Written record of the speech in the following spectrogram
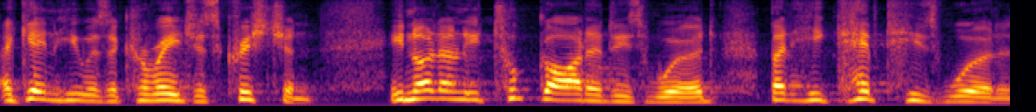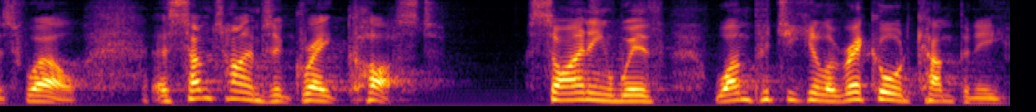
Again, he was a courageous Christian. He not only took God at his word, but he kept his word as well, uh, sometimes at great cost. Signing with one particular record company,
